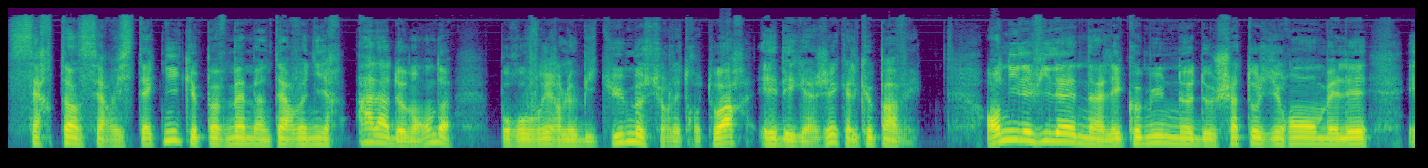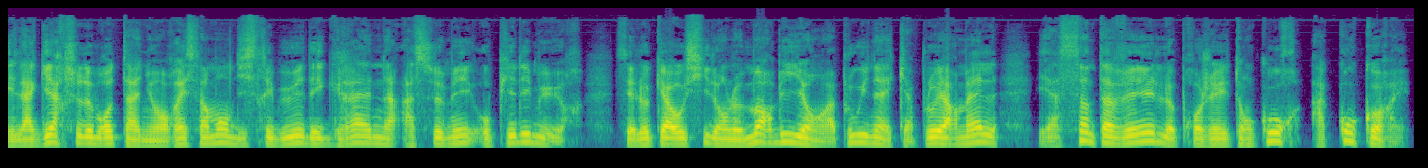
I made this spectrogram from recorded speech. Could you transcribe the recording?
Certains services techniques peuvent même intervenir à la demande pour ouvrir le bitume sur les trottoirs et dégager quelques pavés. En Ille-et-Vilaine, les communes de Château-Giron, Mêlée et la Guerche de Bretagne ont récemment distribué des graines à semer au pied des murs. C'est le cas aussi dans le Morbihan, à Plouhinec, à Plouhermel et à Saint-Avé. Le projet est en cours à Concoré.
